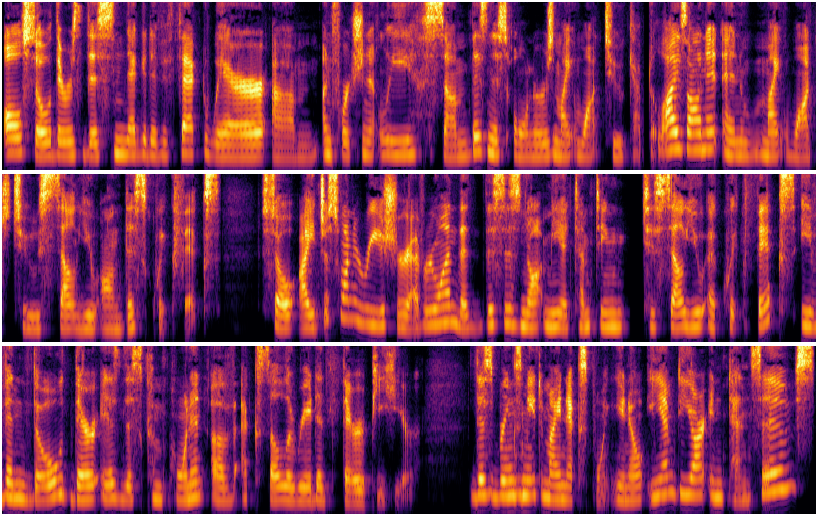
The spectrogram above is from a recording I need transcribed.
also there's this negative effect where um, unfortunately some business owners might want to capitalize on it and might want to sell you on this quick fix so I just want to reassure everyone that this is not me attempting to sell you a quick fix, even though there is this component of accelerated therapy here. This brings me to my next point. You know, EMDR intensives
